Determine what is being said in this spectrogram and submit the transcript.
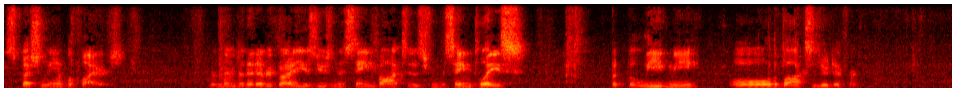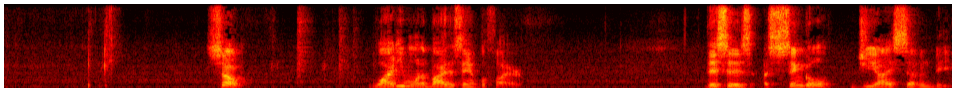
especially amplifiers. Remember that everybody is using the same boxes from the same place, but believe me, all the boxes are different. So, why do you want to buy this amplifier? This is a single GI7B.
